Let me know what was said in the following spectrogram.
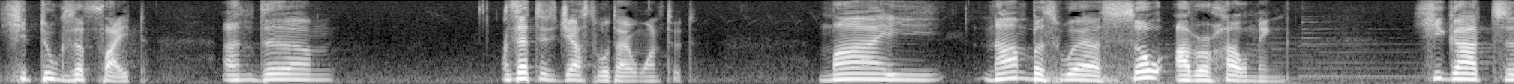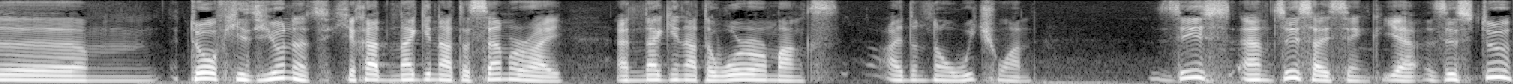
he took the fight, and um, that is just what I wanted. My numbers were so overwhelming. He got um, two of his units. He had Naginata Samurai and Naginata Warrior Monks. I don't know which one. This and this, I think. Yeah, these two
